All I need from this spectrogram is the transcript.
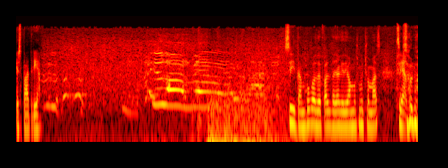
es Patria. Sí, tampoco hace falta ya que digamos mucho más. Sí, que solo-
